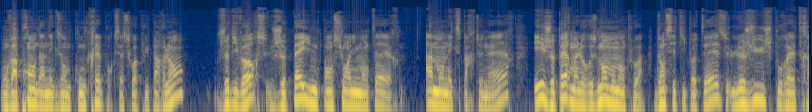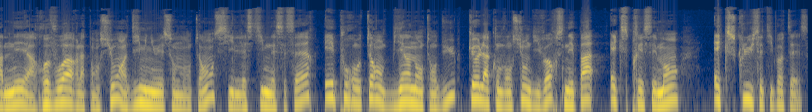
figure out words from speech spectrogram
On va prendre un exemple concret pour que ça soit plus parlant. Je divorce, je paye une pension alimentaire à mon ex-partenaire et je perds malheureusement mon emploi. Dans cette hypothèse, le juge pourrait être amené à revoir la pension, à diminuer son montant s'il l'estime nécessaire et pour autant bien entendu que la convention de divorce n'est pas expressément exclue cette hypothèse.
